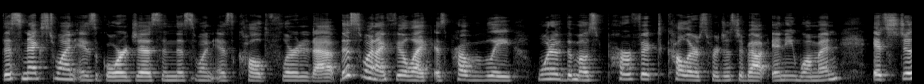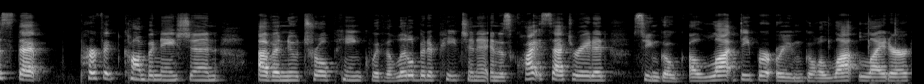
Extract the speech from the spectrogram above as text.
This next one is gorgeous and this one is called Flirted Up. This one I feel like is probably one of the most perfect colors for just about any woman. It's just that perfect combination of a neutral pink with a little bit of peach in it and is quite saturated so you can go a lot deeper or you can go a lot lighter.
